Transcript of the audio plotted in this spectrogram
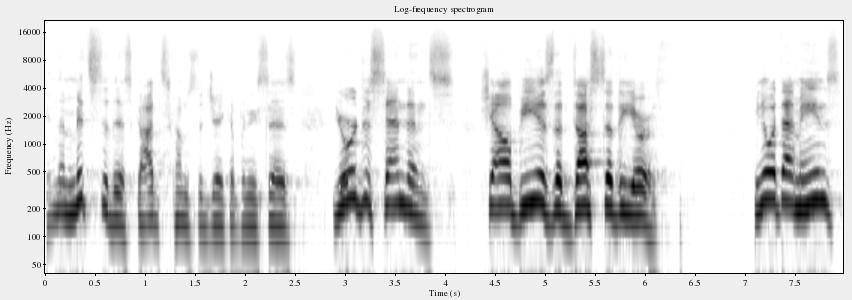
In the midst of this, God comes to Jacob and he says, Your descendants shall be as the dust of the earth. You know what that means?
